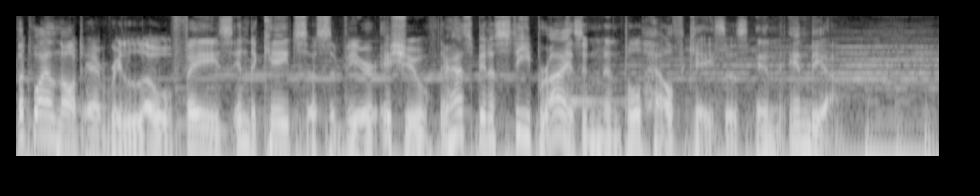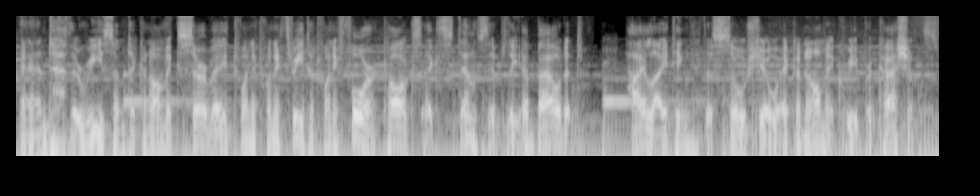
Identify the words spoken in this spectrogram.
But while not every low phase indicates a severe issue, there has been a steep rise in mental health cases in India. And the recent Economic Survey 2023 to 24 talks extensively about it, highlighting the socio-economic repercussions.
